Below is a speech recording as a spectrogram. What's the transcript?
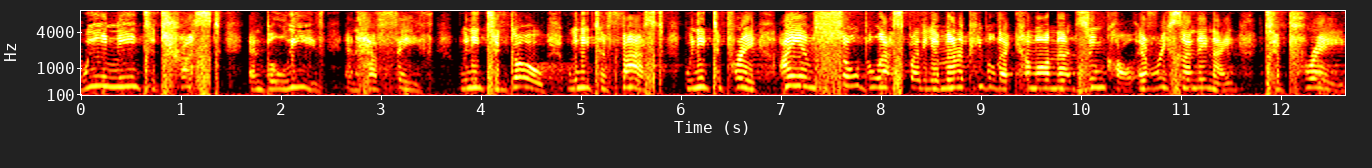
We need to trust and believe and have faith. We need to go. We need to fast. We need to pray. I am so blessed by the amount of people that come on that Zoom call every Sunday night to pray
